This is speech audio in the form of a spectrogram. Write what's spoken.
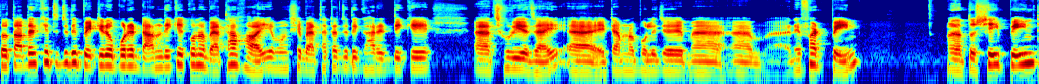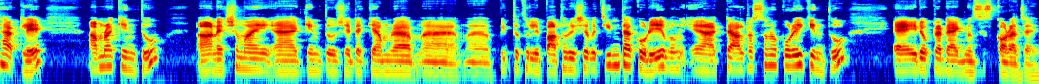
তো তাদের ক্ষেত্রে যদি পেটের ওপরে ডান দিকে কোনো ব্যথা হয় এবং সে ব্যথাটা যদি ঘাড়ের দিকে ছড়িয়ে যায়, এটা আমরা বলি যে রেফার্ড পেইন। তো সেই পেইন থাকলে আমরা কিন্তু অনেক সময় কিন্তু সেটাকে আমরা পিত্তথলির পাথর হিসেবে চিন্তা করি এবং একটা আল্ট্রাসাউন্ড করেই কিন্তু এই রোগটা ডায়াগনোসিস করা যায়।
